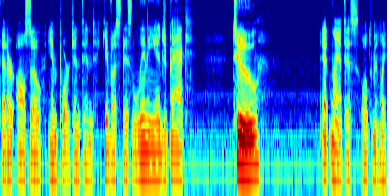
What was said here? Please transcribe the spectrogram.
that are also important and give us this lineage back to Atlantis, ultimately.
